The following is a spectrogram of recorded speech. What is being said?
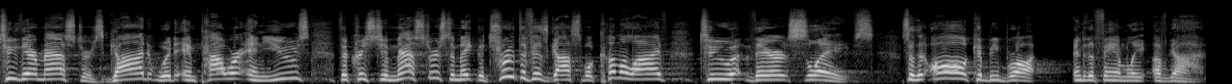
to their masters. God would empower and use the Christian masters to make the truth of his gospel come alive to their slaves so that all could be brought into the family of God.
